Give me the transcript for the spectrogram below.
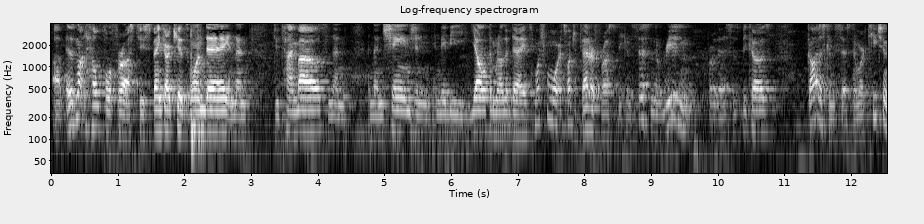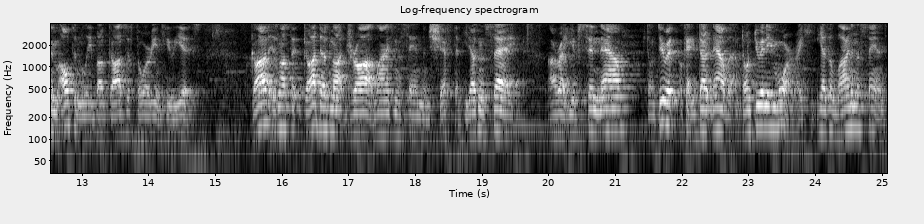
Um, it is not helpful for us to spank our kids one day and then do timeouts and then and then change and, and maybe yell at them another day. It's much more. It's much better for us to be consistent. The reason for this is because God is consistent. We're teaching them ultimately about God's authority and who He is. God is not that. God does not draw lines in the sand and shift them. He doesn't say, "All right, you've sinned now. Don't do it. Okay, you've done it now, but don't do it anymore." Right? He has a line in the sand.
